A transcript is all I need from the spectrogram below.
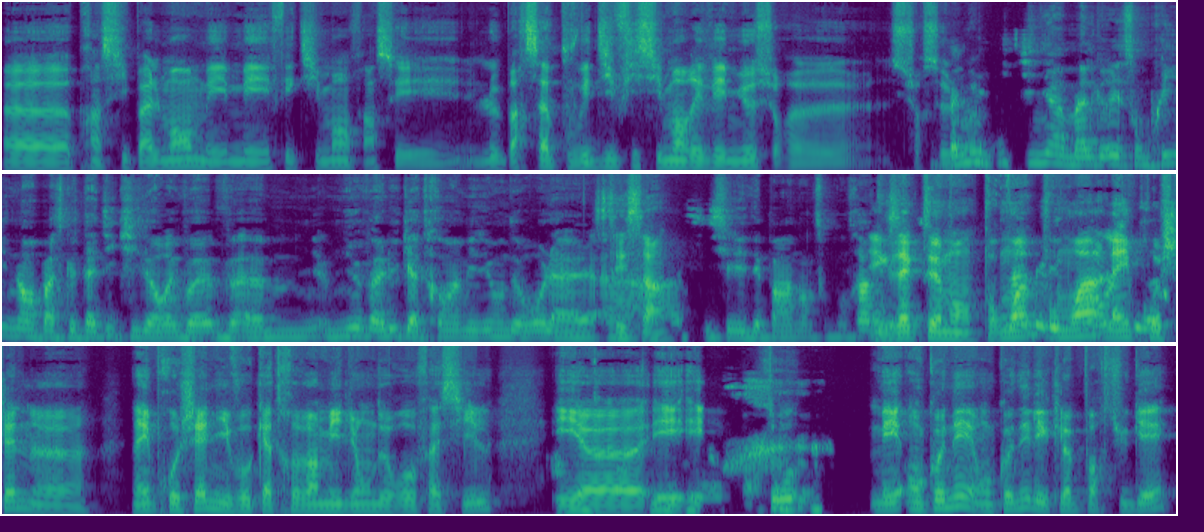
Euh, principalement, mais, mais effectivement, enfin, c'est le Barça pouvait difficilement rêver mieux sur, sur ce joueur. Vitinha malgré son prix, non, parce que tu as dit qu'il aurait mieux valu 80 millions d'euros C'est ça. s'il n'était pas un an de son contrat. Exactement. Pour moi, pour moi l'année prochaine, l'année prochaine, il vaut 80 millions d'euros facile. Et, ah, et, et, mais on connaît, on connaît les clubs portugais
